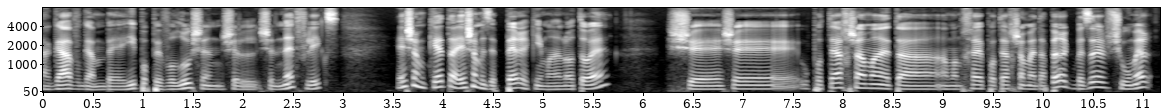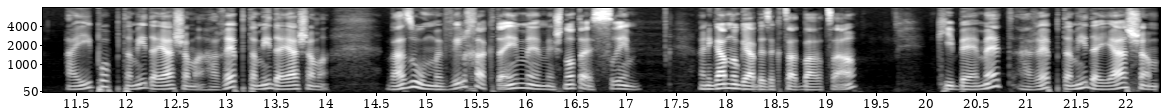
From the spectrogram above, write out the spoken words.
אגב, גם ב Hip-Hop Evolution של, של נטפליקס, יש שם קטע, יש שם איזה פרק, אם אני לא טועה, ש, שהוא פותח שם את ה... המנחה פותח שם את הפרק בזה שהוא אומר, ההיפ-הופ תמיד היה שם, הראפ תמיד היה שם. ואז הוא מביא לך קטעים משנות ה-20. אני גם נוגע בזה קצת בהרצאה. כי באמת, הראפ תמיד היה שם.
